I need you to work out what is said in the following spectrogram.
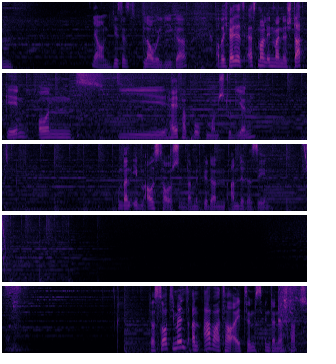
Mhm. Ja, und hier ist jetzt blaue Liga. Aber ich werde jetzt erstmal in meine Stadt gehen und die Helfer-Pokémon studieren. Und dann eben austauschen, damit wir dann andere sehen. Das Sortiment an Avatar-Items in deiner Stadt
